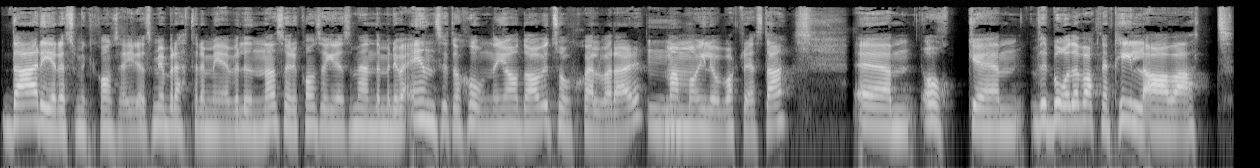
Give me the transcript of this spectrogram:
Där är det så mycket konstiga grejer. Som jag berättade med Evelina så är det konstiga grejer som hände. Men det var en situation när jag och David sov själva där. Mamma och Ilja var bortresta. Ehm, och ehm, vi båda vaknar till av att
